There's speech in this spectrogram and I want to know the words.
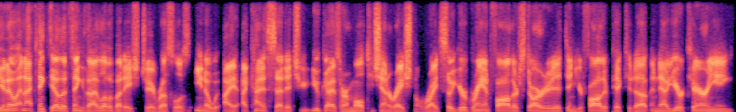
You know, and I think the other thing that I love about HJ Russell is, you know, I, I kind of said it, you, you guys are multi generational, right? So your grandfather started it, then your father picked it up, and now you're carrying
